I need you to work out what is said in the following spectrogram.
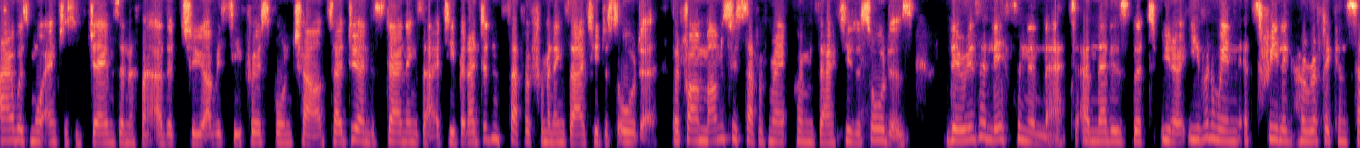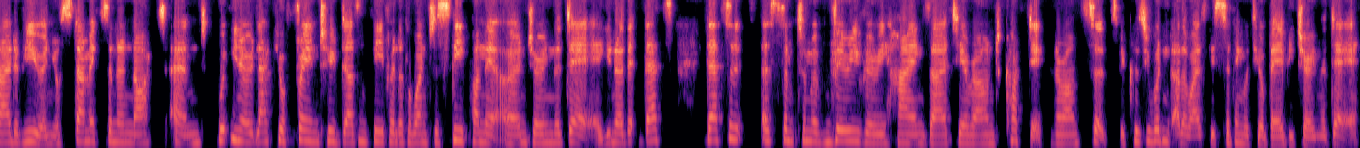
I, was more anxious with James than with my other two, obviously, firstborn child. So I do understand anxiety, but I didn't suffer from an anxiety disorder. But for our moms who suffer from, from anxiety disorders, there is a lesson in that. And that is that, you know, even when it's feeling horrific inside of you and your stomach's in a knot and, you know, like your friend who doesn't leave her little one to sleep on their own during the day, you know, that that's, that's a, a symptom of very, very high anxiety around cot and around sits because you wouldn't otherwise be sitting with your baby during the day.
